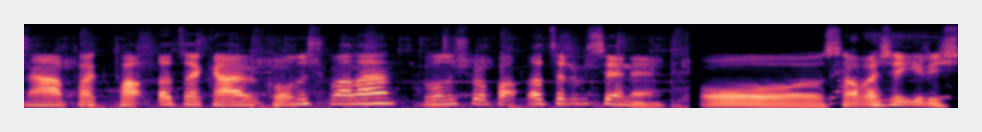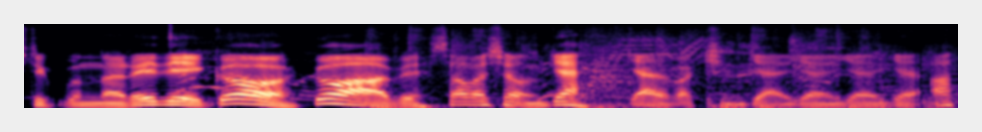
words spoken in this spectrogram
Ne yapak? Patlatak abi. Konuşma lan. Konuşma patlatırım seni. Oo savaşa giriştik bunlar. Ready go. Go abi. Savaşalım. Gel. Gel bakayım. Gel gel gel gel. At.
